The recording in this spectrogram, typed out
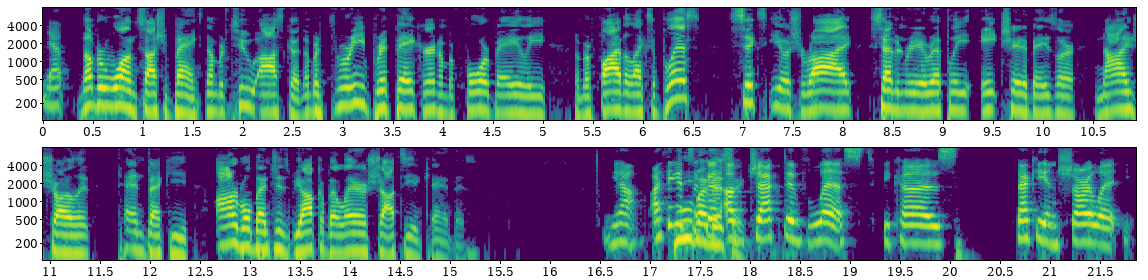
Yep. Number one, Sasha Banks. Number two, Asuka. Number three, Britt Baker. Number four, Bayley. Number five, Alexa Bliss. Six, Io Shirai. Seven, Rhea Ripley. Eight, Shayna Baszler. Nine, Charlotte. Ten, Becky. Honorable mentions: Bianca Belair, Shotzi, and Candice. Yeah. I think Who it's a good missing? objective list because Becky and Charlotte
